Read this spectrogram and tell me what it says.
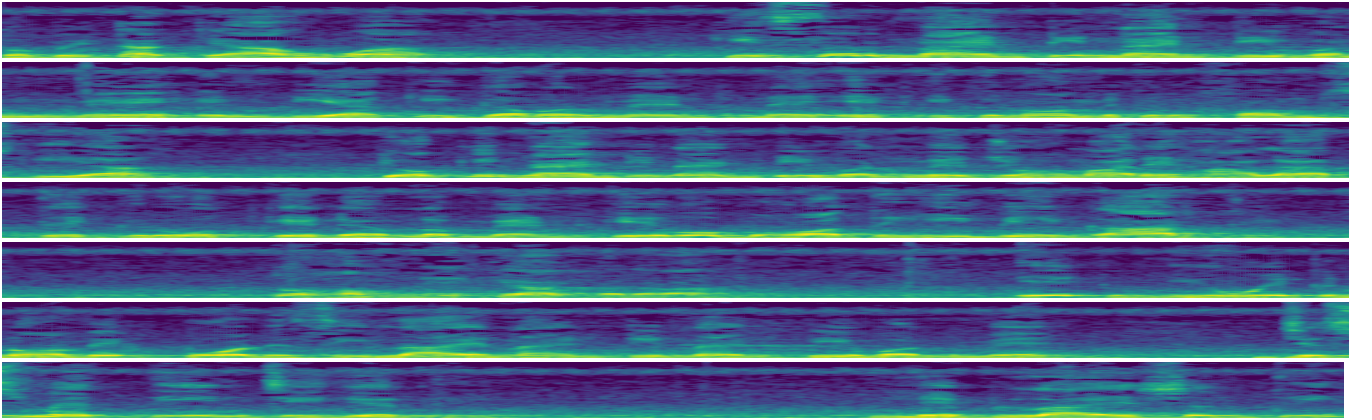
तो बेटा, क्या हुआ कि सर 1991 में इंडिया की गवर्नमेंट ने एक इकोनॉमिक रिफॉर्म्स किया, क्योंकि 1991 में जो हमारे हालात थे ग्रोथ के डेवलपमेंट के, वो बहुत ही बेकार थे। तो हमने क्या करा? एक न्यू इकोनॉमिक पॉलिसी लाए 1991 में, जिसमें तीन चीज़ें थी। लिबलाइजेशन थी,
